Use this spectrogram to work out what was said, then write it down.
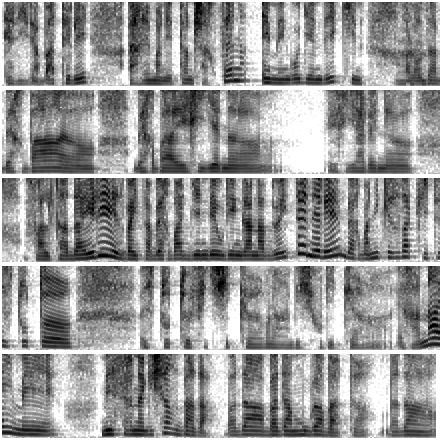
ez dira bat ere, harremanetan sartzen, emengo jendeekin. Mm -hmm. da berba, uh, berba errien, uh, erriaren uh, falta da ere, ez baita berba jende horien gana duaiten ere, berba nik ez dakit ez dut, uh, ez dut fitxik, uh, voilà, bisurik uh, erran nahi, me, me zer nagisaz bada, bada, bada muga bat, bada,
